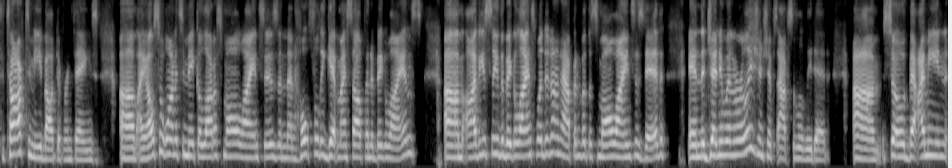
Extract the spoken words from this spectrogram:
to talk to me about different things. Um, I also wanted to make a lot of small alliances and then hopefully get myself in a big alliance. Um, obviously, the big alliance one did not happen, but the small alliances did, and the genuine relationships absolutely did. Um, so that I mean,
